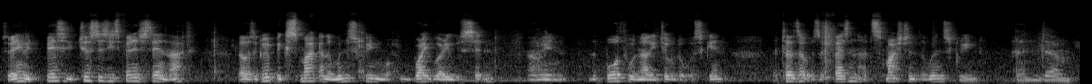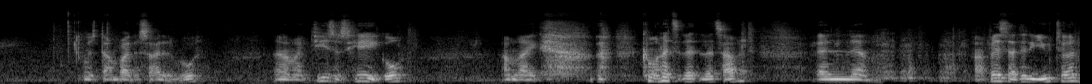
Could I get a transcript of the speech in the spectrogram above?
So anyway, basically, just as he's finished saying that, there was a great big smack on the windscreen right where he was sitting. I mean, the both were nearly jumped up with skin. It turns out it was a pheasant had smashed into the windscreen and um, was down by the side of the road. And I'm like, Jesus, here you go. I'm like, come on, let's let, let's have it. And um, I basically I did a U-turn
